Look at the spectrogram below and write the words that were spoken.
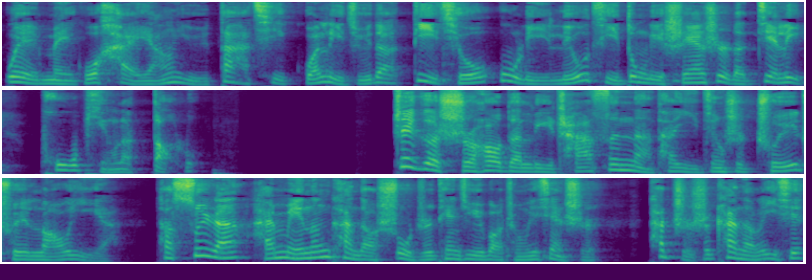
为美国海洋与大气管理局的地球物理流体动力实验室的建立铺平了道路。这个时候的理查森呢，他已经是垂垂老矣啊。他虽然还没能看到数值天气预报成为现实。他只是看到了一些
